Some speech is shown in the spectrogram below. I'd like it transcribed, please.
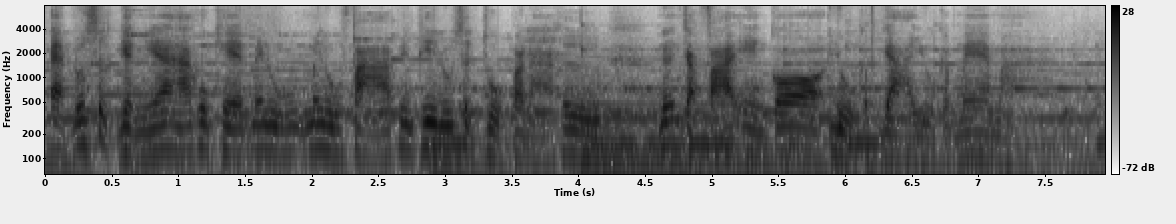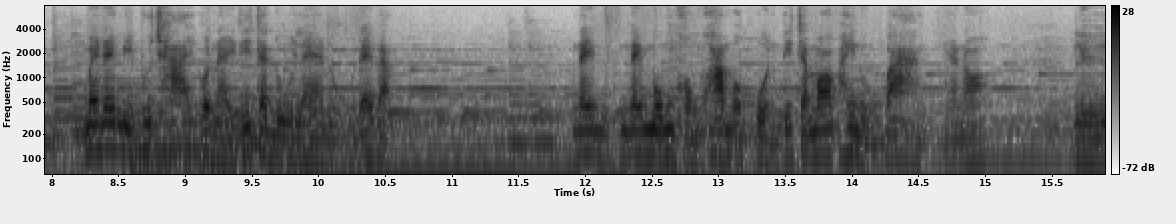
แอบรู้สึกอย่างเงี้ยฮะครูเคสไม่รู้ไม่รู้ฟ้าพี่พี่รู้สึกถูกป่ะนะคือ เนื่องจากฟ้าเองก็อยู่กับยายอยู่กับแม่มา ไม่ได้มีผู้ชายคนไหนที่จะดูแลหนูได้แบบ ในในมุมของความอบอุ่นที่จะมอบให้หนูบ้างเนี่ยเนาะหรือ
